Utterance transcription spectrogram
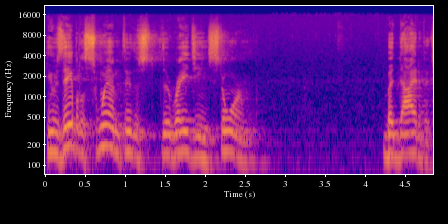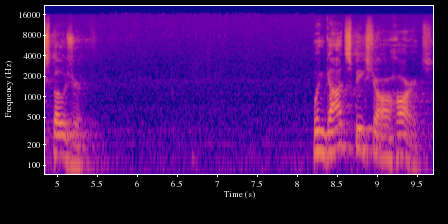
He was able to swim through the, the raging storm, but died of exposure. When God speaks to our hearts,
